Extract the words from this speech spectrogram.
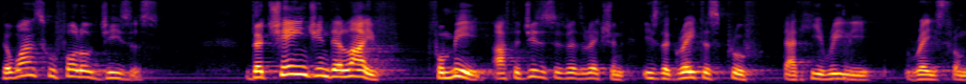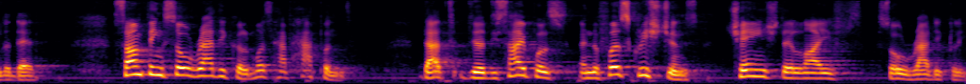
the ones who followed Jesus, the change in their life for me after Jesus' resurrection is the greatest proof that he really raised from the dead. Something so radical must have happened that the disciples and the first Christians changed their lives so radically.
